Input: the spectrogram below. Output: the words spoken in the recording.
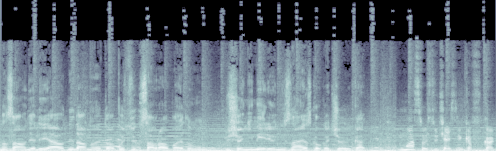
На самом деле, я вот недавно эту акустику собрал, поэтому еще не меряю, не знаю, сколько, что и как. Массовость участников как?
